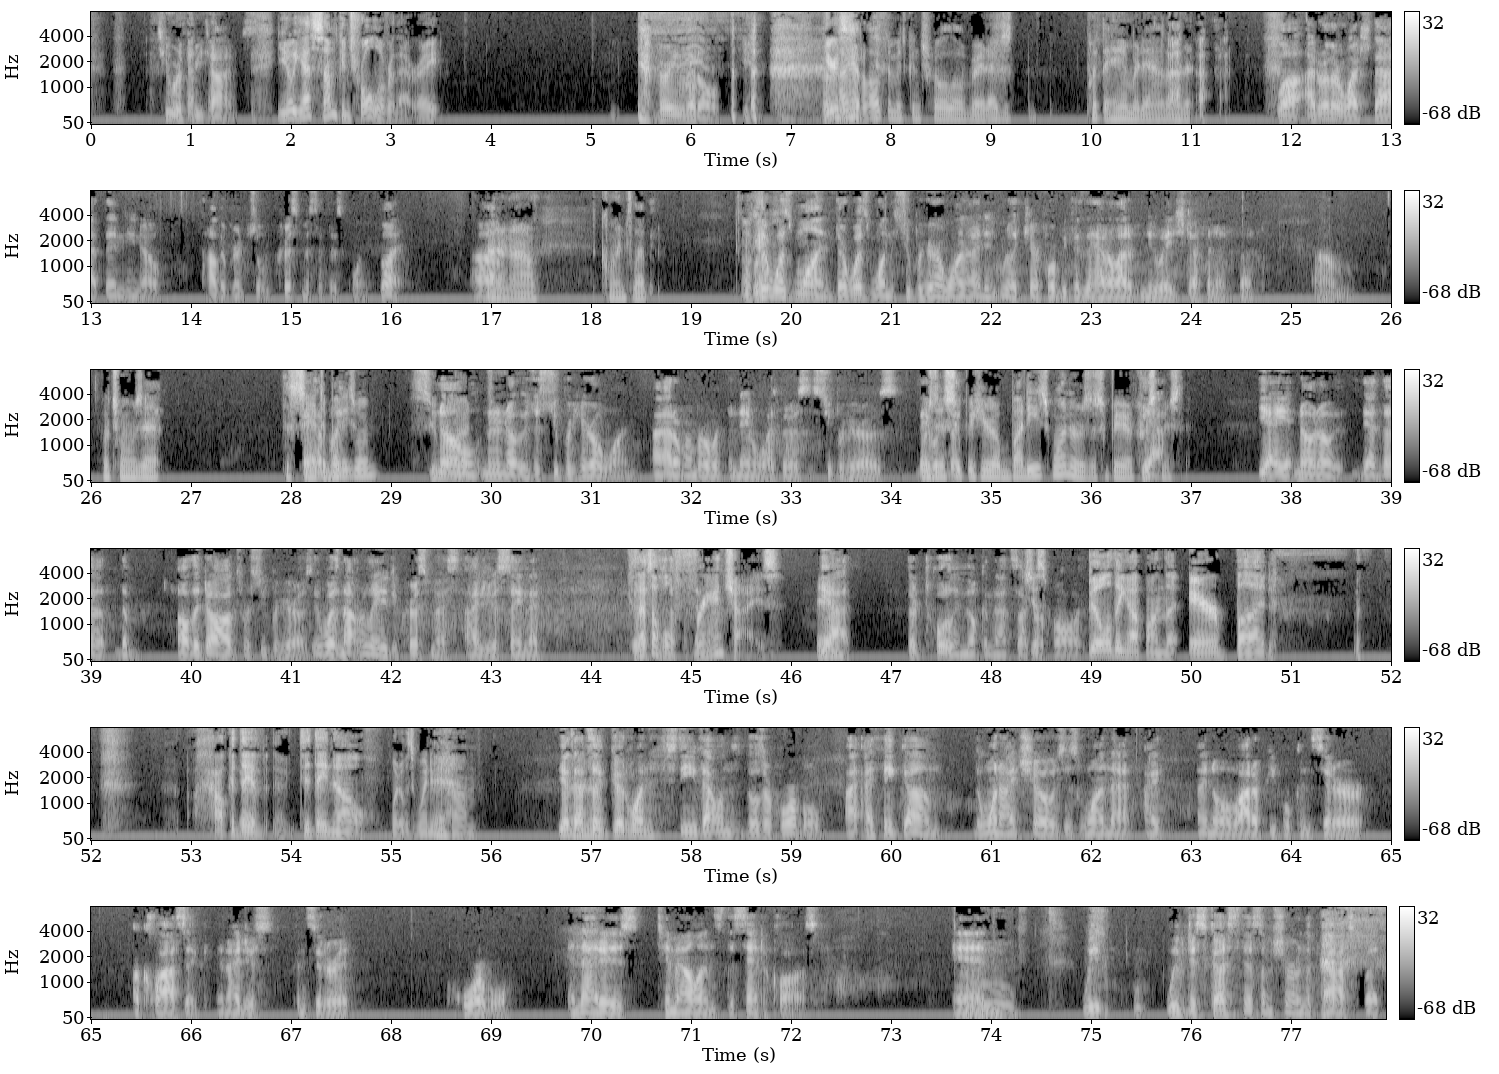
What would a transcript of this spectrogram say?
two or three times. You know, you have some control over that, right? Very little. Very Here's- I have little. ultimate control over it. I just put the hammer down on it. Well, I'd rather watch that than you know how the Grinch stole Christmas at this point. But um, I don't know. Coin flip. Okay. Well, there was one. There was one, the superhero one. I didn't really care for because they had a lot of new age stuff in it. But um, Which one was that? The Santa believe- Buddies one? Super no, Bud? no, no, no. It was a superhero one. I, I don't remember what the name was, but it was superheroes. They Was were- it a superhero buddies one or was it a superhero Christmas? thing? yeah, yeah, no, no. Yeah, the the all the dogs were superheroes. It was not related to Christmas. I was just saying that. 'Cause that's a whole was some stuff in franchise. there. Yeah. They're totally milking that sucker Just for all it. building up on the Air Bud. How could they have? Did they know what it was going to Yeah. become? Yeah, that's a good one, Steve. That one's those are horrible. I, I think um, the one I chose is one that I I know a lot of people consider a classic, and I just consider it horrible. and that is Tim Allen's The Santa Claus. And Ooh. we we've discussed this, I'm sure, in the past, but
